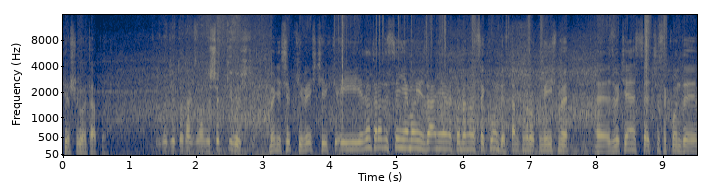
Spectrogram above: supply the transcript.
pierwszego etapu. Będzie to tak zwany szybki wyścig. Będzie szybki wyścig i no, tradycyjnie moim zdaniem to będą sekundy. W tamtym roku mieliśmy e, zwycięzcę 3 sekundy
